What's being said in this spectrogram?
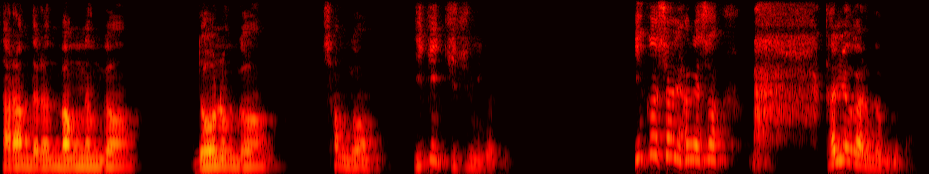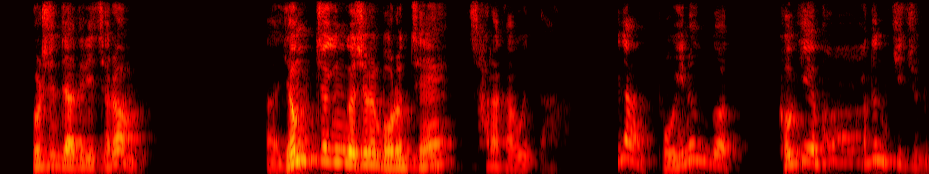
사람들은 먹는 거, 노는 거, 성공 이게 기준이거든요. 이것을 향해서 막 달려가는 겁니다. 불신자들이처럼 어, 영적인 것을 모른 채 살아가고 있다. 그냥 보이는 것 거기에 모든 기준을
